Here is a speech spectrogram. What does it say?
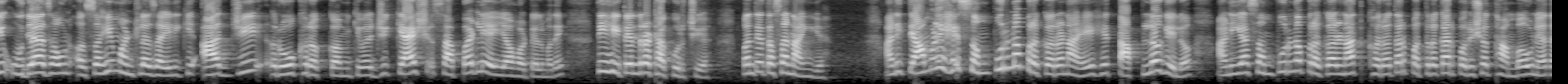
की उद्या जाऊन असं असंही म्हटलं जाईल की आज जी रोख रक्कम किंवा जी कॅश सापडली आहे या हॉटेलमध्ये ती हितेंद्र ठाकूरची आहे. पण ते तसं नाही आहे आणि त्यामुळे हे संपूर्ण प्रकरण आहे हे तापलं गेलं आणि या संपूर्ण प्रकरणात खरं तर पत्रकार परिषद थांबवण्यात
